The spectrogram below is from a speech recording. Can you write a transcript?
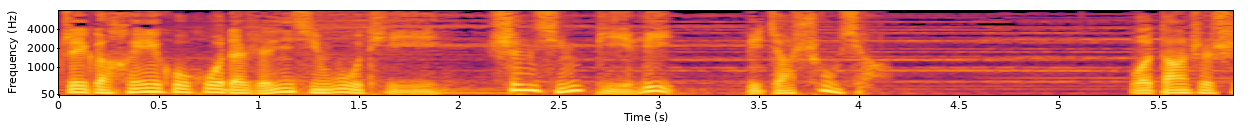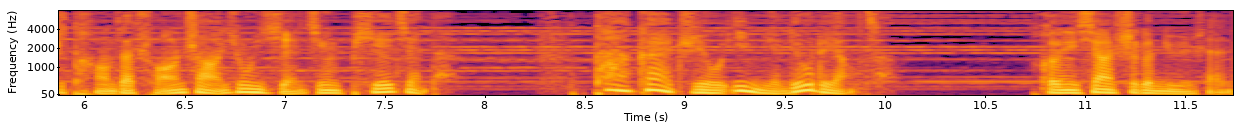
这个黑乎乎的人形物体身形比例比较瘦小。我当时是躺在床上用眼睛瞥见的，大概只有一米六的样子，很像是个女人。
